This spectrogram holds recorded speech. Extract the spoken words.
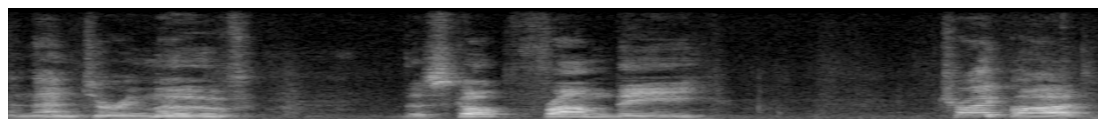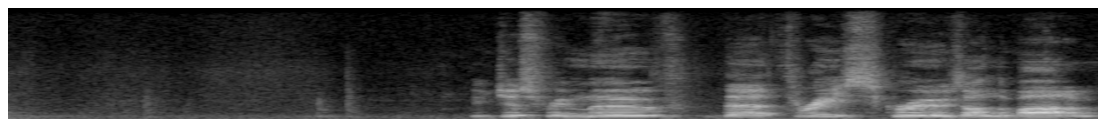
And then to remove the scope from the tripod, just remove the three screws on the bottom.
